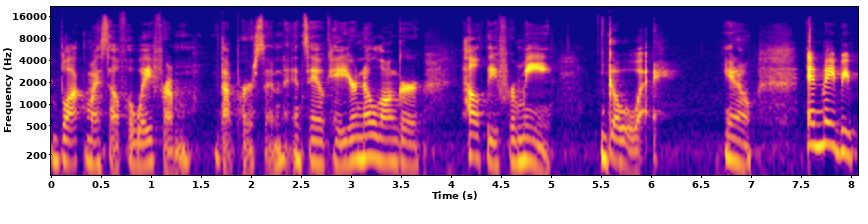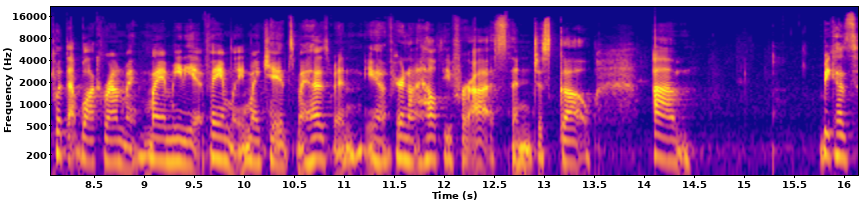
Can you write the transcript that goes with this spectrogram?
block myself away from that person and say, "Okay, you're no longer healthy for me. Go away." You know. And maybe put that block around my my immediate family, my kids, my husband. You know, if you're not healthy for us, then just go. Um because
